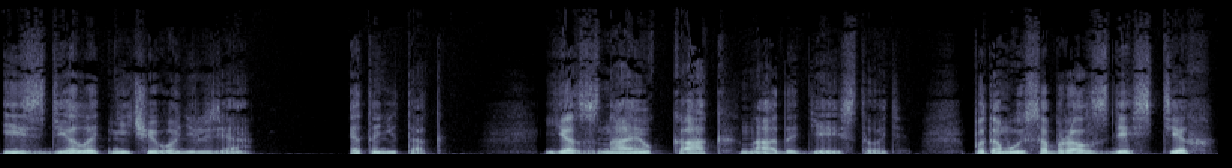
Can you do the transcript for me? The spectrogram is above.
и сделать ничего нельзя. Это не так. Я знаю, как надо действовать, потому и собрал здесь тех,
